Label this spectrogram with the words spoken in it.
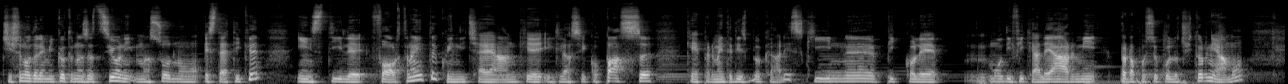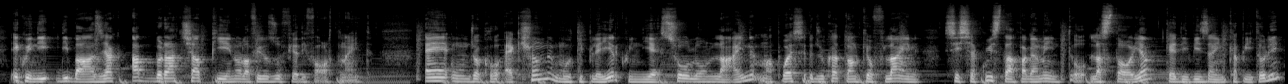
ci sono delle microtransazioni ma sono estetiche, in stile Fortnite, quindi c'è anche il classico pass che permette di sbloccare skin, piccole modifica le armi, però poi su quello ci torniamo, e quindi di base abbraccia appieno la filosofia di Fortnite. È un gioco action, multiplayer, quindi è solo online, ma può essere giocato anche offline se si acquista a pagamento la storia, che è divisa in capitoli.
